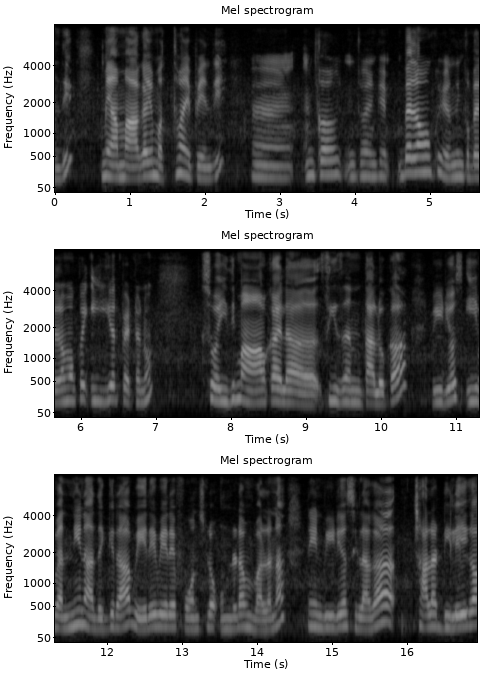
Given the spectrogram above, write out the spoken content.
ఉంది. మీ ఆ మాగాయ మొత్తం అయిపోయింది. ఇంకా ఇంకా ఇంకా బెల్లం ఒక ఇంకా బెల్లం ఒక ఇయర్ పెట్టను. సో ఇది మా ఆవకాయల సీజన్ తాలూకా వీడియోస్. ఇవన్నీ నా దగ్గర వేరే వేరే ఫోన్స్లో ఉండడం వలన నేను వీడియోస్ ఇలాగా చాలా డిలేగా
